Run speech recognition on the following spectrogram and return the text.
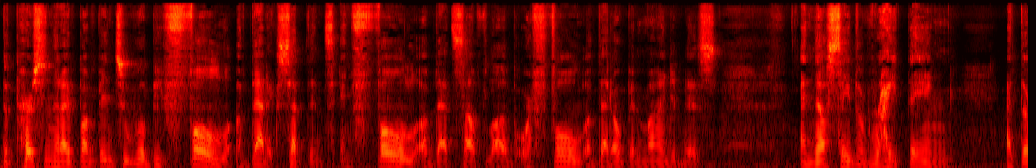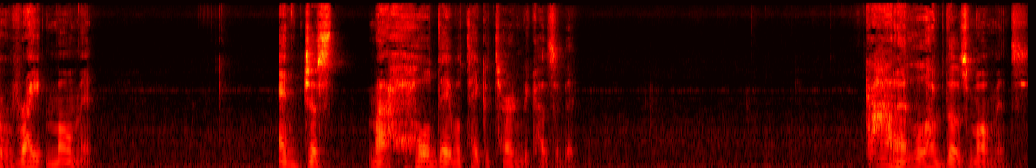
the person that I bump into will be full of that acceptance and full of that self love or full of that open mindedness. And they'll say the right thing at the right moment. And just my whole day will take a turn because of it. God, I love those moments.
